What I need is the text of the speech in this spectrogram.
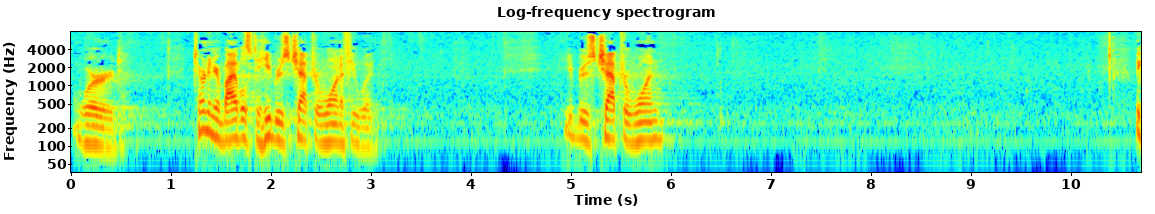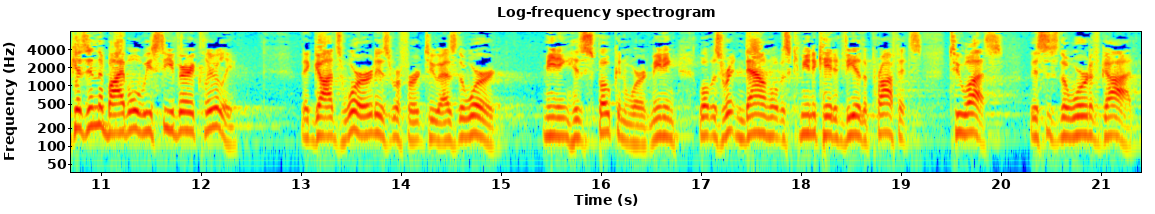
Word. Turn in your Bibles to Hebrews chapter 1, if you would. Hebrews chapter 1. Because in the Bible, we see very clearly that God's Word is referred to as the Word. meaning His spoken word, meaning what was written down, what was communicated via the prophets to us. This is the Word of God.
